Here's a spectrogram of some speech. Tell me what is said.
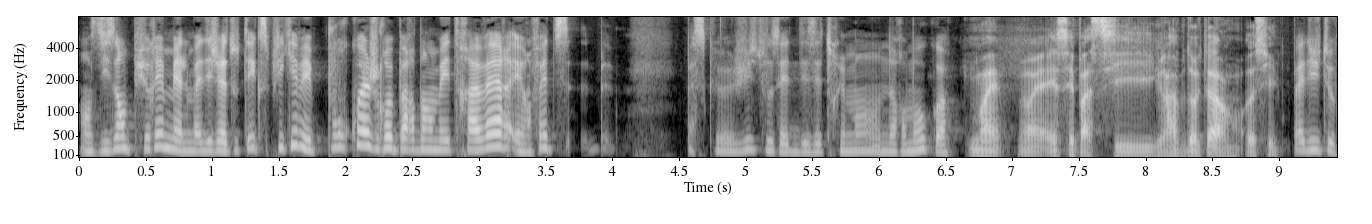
en se disant purée mais elle m'a déjà tout expliqué mais pourquoi je repars dans mes travers? Et en fait parce que juste vous êtes des êtres humains normaux, quoi. Ouais, ouais. et c'est pas si grave, docteur, aussi. Pas du tout.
